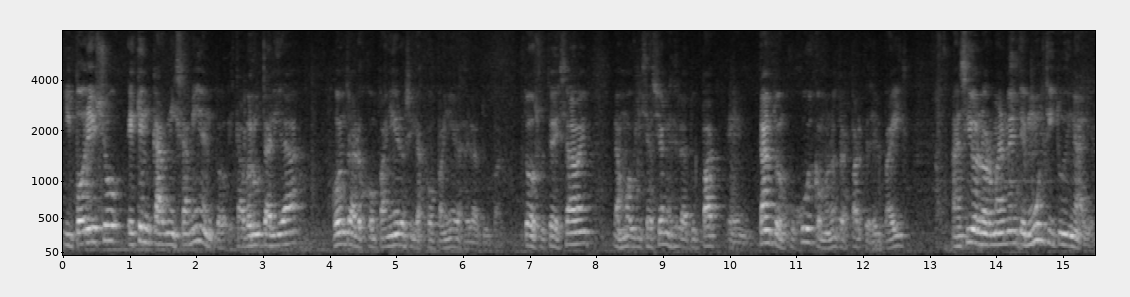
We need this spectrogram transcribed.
y por ello este encarnizamiento, esta brutalidad contra los compañeros y las compañeras de la Tupac. Todos ustedes saben, las movilizaciones de la Tupac, en- tanto en Jujuy como en otras partes del país, han sido normalmente multitudinarias.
